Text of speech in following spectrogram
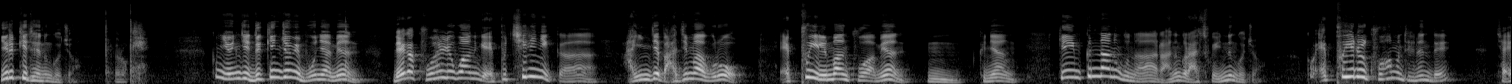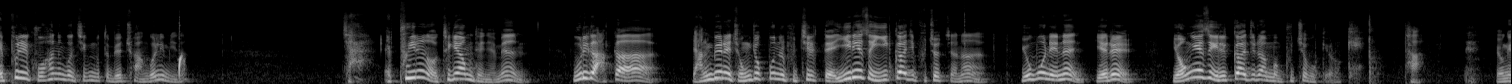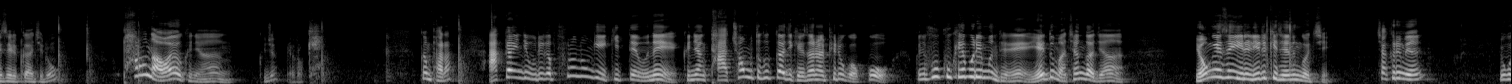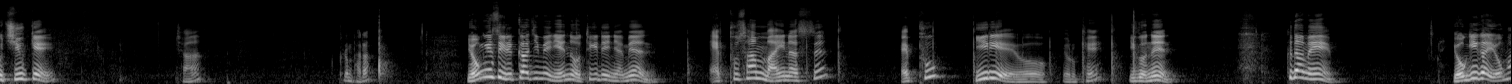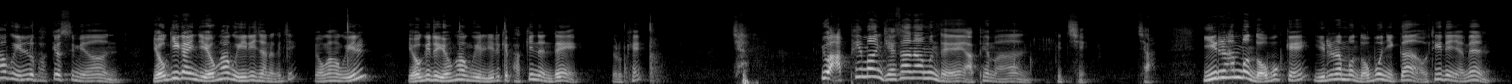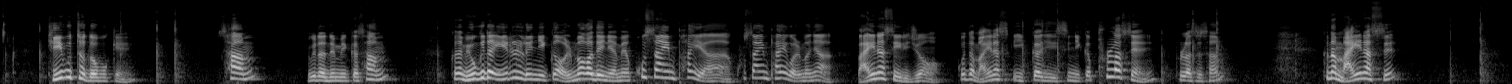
이렇게 되는 거죠. 이렇게. 그럼 이제 느낀 점이 뭐냐면 내가 구하려고 하는 게 F7이니까 아 이제 마지막으로 F1만 구하면 음 그냥 게임 끝나는구나 라는 걸 알 수가 있는 거죠. 그럼 F1을 구하면 되는데 자 F1 구하는 건 지금부터 몇 초 안 걸립니다. 자 F1은 어떻게 하면 되냐면 우리가 아까 양변에 정적분을 붙일 때 1에서 2까지 붙였잖아. 요번에는 얘를 0에서 1까지로 한번 붙여볼게요. 이렇게. 다. 0에서 1까지로. 바로 나와요 그냥. 그죠? 이렇게. 그럼 봐라. 아까 이제 우리가 풀어놓은 게 있기 때문에 그냥 다 처음부터 끝까지 계산할 필요가 없고 그냥 훅훅 해버리면 돼. 얘도 마찬가지야. 0에서 1 이렇게 되는 거지. 자 그러면 요거 지울게. 자. 그럼 봐라. 0에서 1까지면 얘는 어떻게 되냐면 F3 마이너스 F1이에요 이렇게 이거는 그 다음에 여기가 0하고 1로 바뀌었으면 여기가 이제 0하고 1이잖아. 그치? 0하고 1, 여기도 0하고 1 이렇게 바뀌는데 이렇게 자, 요 앞에만 계산하면 돼. 앞에만. 그치? 자, 2를 한번 넣어볼게. 2를 한번 넣어보니까 어떻게 되냐면 뒤부터 넣어볼게. 3, 여기다 넣으니까 3. 그 다음 여기다 1을 넣으니까 얼마가 되냐면 코사인 파이야. 코사인 파이가 얼마냐? 마이너스 1이죠. 거기다 마이너스 2까지 있으니까 플러스 n, 플러스 3. 그 다음 마이너스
